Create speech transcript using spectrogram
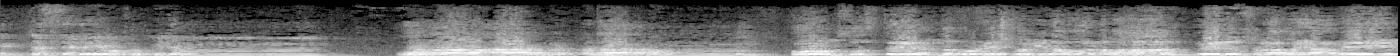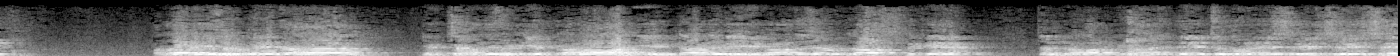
यज्ञस्य देव ஓமாரம்பிரதானமம் ஓம் ஸ்வஸ்தே அன்னபூர்ணேஸ்வரி நமோ நம ருக்வேதம் ஸ்ராவயாமே அதாய சர்வேதः यक्षपति सखि यत्रवाहति यज्ञादेवे एकादश रुद्रास्मिके चन्द्रवनविराजिते चतुरे श्री श्री श्री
